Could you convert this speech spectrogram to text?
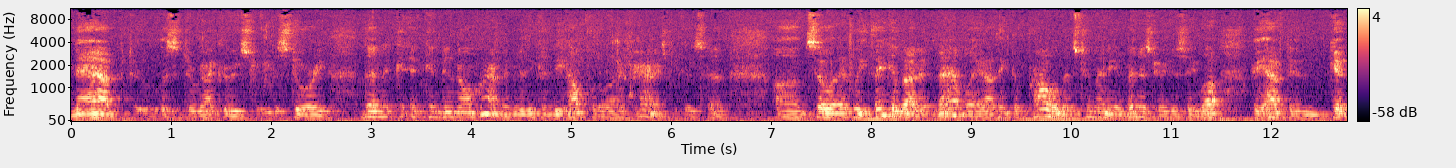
nap, to listen to records, to read a story, then it can, it can do no harm. It can be helpful to of parents because uh, um, so if we think about it that way, I think the problem is too many administrators say, well, we have to get,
